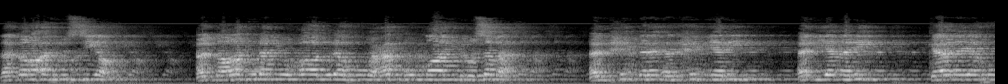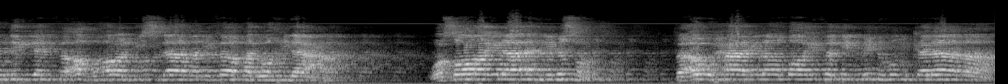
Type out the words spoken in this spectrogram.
ذكر أهل السير أن رجلا يقال له عبد الله بن سبأ. الحميري اليمني كان يهوديا فأظهر الإسلام نفاقا وخداعا. وصار إلى أهل مصر فأوحى إلى طائفة منهم كلاما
